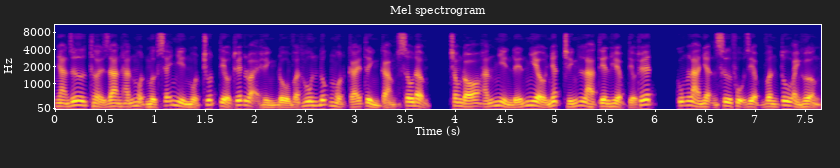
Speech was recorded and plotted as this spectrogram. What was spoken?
nhàn dư thời gian hắn một mực sẽ nhìn một chút tiểu thuyết loại hình đồ vật hun đúc một cái tình cảm sâu đậm, trong đó hắn nhìn đến nhiều nhất chính là tiên hiệp tiểu thuyết, cũng là nhận sư phụ diệp vân tu ảnh hưởng,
